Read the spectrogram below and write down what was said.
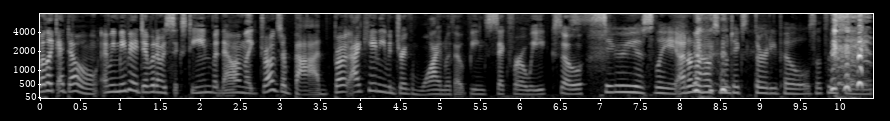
But like I don't. I mean, maybe I did when I was 16, but now I'm like, drugs are bad. Bro, I can't even drink wine without being sick for a week. So Seriously, I don't know how someone takes 30 pills. That's insane.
